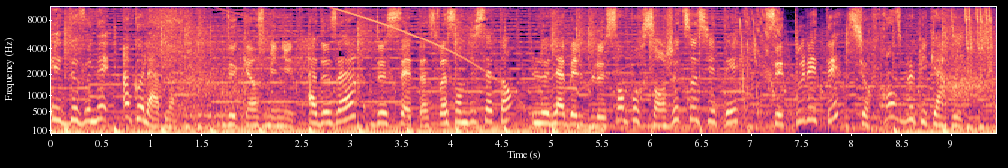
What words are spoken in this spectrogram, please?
et devenez incollables. De 15 minutes à 2 heures, de 7 à 77 ans, le label bleu 100% jeu de société, c'est tout l'été sur France Bleu Picardie.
